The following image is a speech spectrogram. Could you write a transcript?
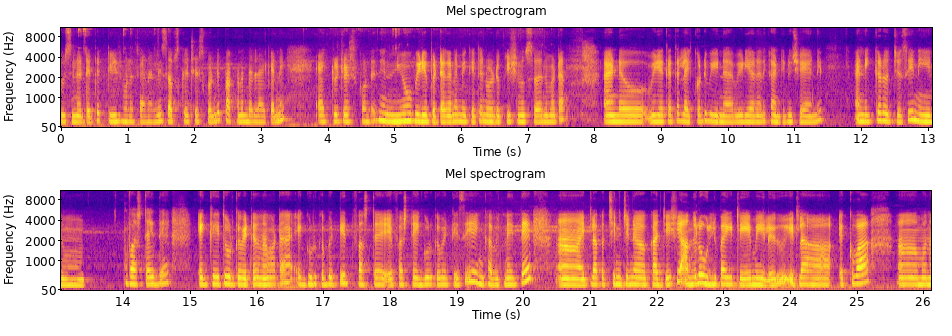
చూసినట్టయితే ప్లీజ్ మన ఛానల్ని సబ్స్క్రైబ్ చేసుకోండి. పక్కన బెల్ ఐకాన్ని యాక్టివ్ చేసుకుంటే నేను న్యూ వీడియో పెట్టగానే మీకైతే నోటిఫికేషన్ వస్తుంది అనమాట అండ్ వీడియోకి అయితే లైక్ కొట్టి వీడియో అనేది కంటిన్యూ చేయండి. అండ్ ఇక్కడ వచ్చేసి నేను ఫస్ట్ అయితే ఎగ్ అయితే ఉడకబెట్టాను అనమాట ఎగ్ ఉడకబెట్టి ఫస్ట్ ఫస్ట్ ఎగ్ ఉడకబెట్టేసి ఇంకా వీటిని అయితే ఇట్లా ఒక చిన్న చిన్న కట్ చేసి అందులో ఉల్లిపాయ ఇట్లా ఏమీ లేదు ఇట్లా ఎక్కువ మన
